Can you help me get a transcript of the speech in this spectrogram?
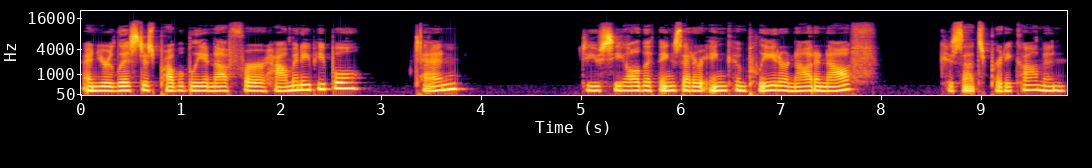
and your list is probably enough for how many people? 10? Do you see all the things that are incomplete or not enough? Because that's pretty common.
